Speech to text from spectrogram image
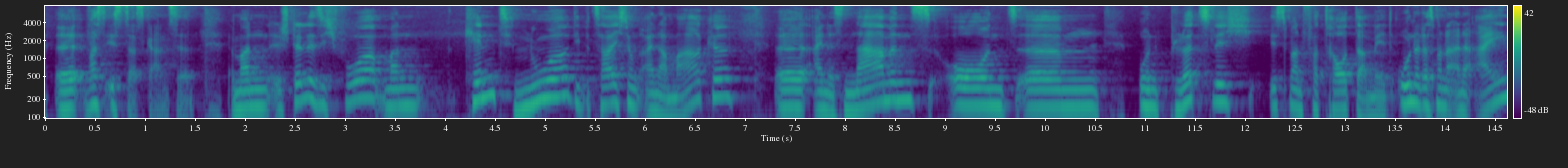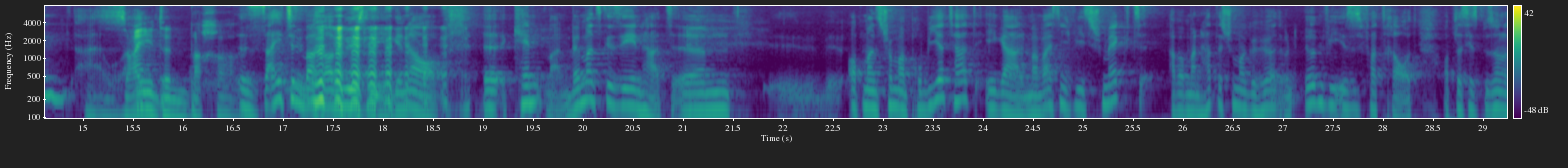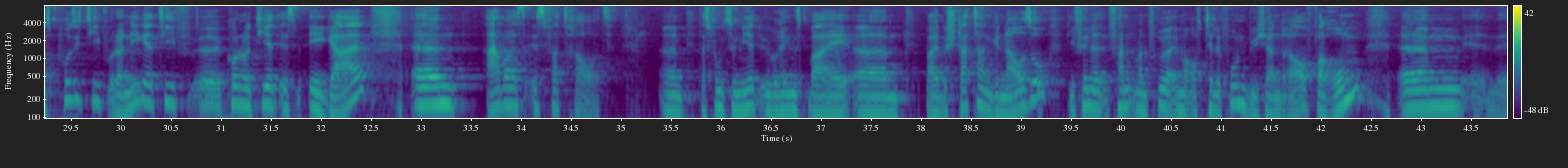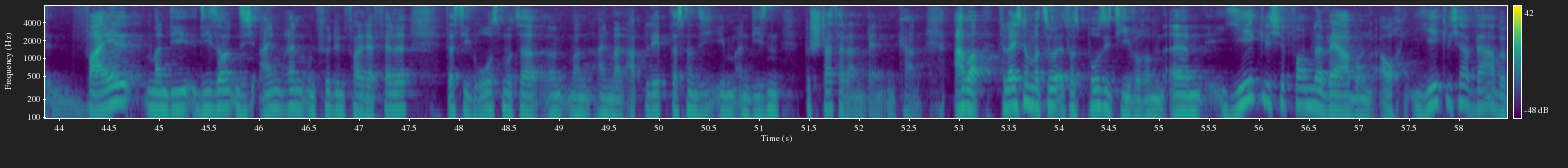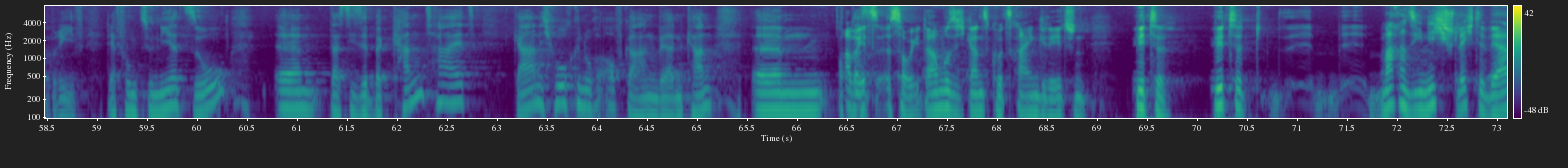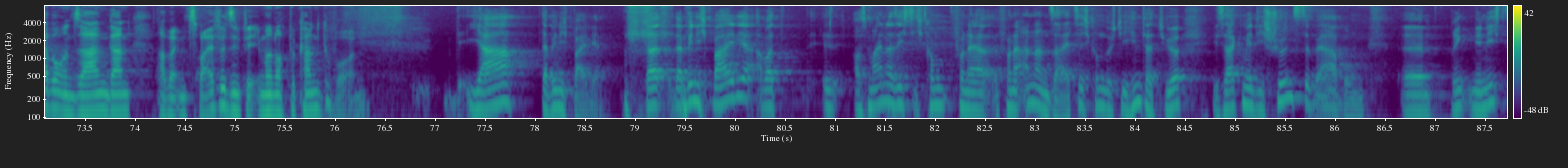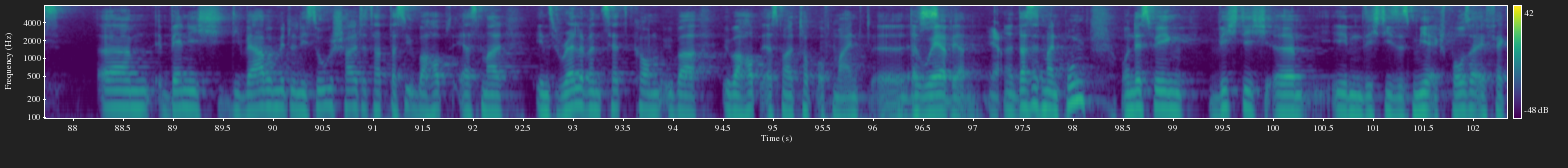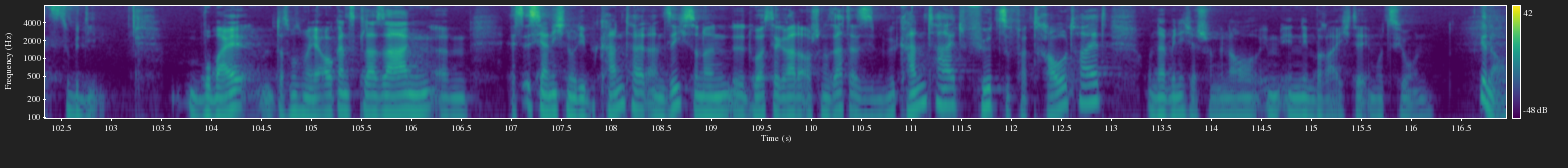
Äh, was ist das Ganze? Man stelle sich vor, man kennt nur die Bezeichnung einer Marke, äh, eines Namens und, ähm, und plötzlich ist man vertraut damit, ohne dass man eine ein Seidenbacher Seitenbacher Müsli, genau, äh, kennt man, wenn man es gesehen hat. Ähm, ob man es schon mal probiert hat, egal. Man weiß nicht, wie es schmeckt, aber man hat es schon mal gehört und irgendwie ist es vertraut. Ob das jetzt besonders positiv oder negativ äh, konnotiert ist, egal. Ähm, aber es ist vertraut. Ähm, das funktioniert übrigens bei, ähm, bei Bestattern genauso. Die finde, fand man früher immer auf Telefonbüchern drauf. Warum? Ähm, weil man die, die sollten sich einbrennen und für den Fall der Fälle, dass die Großmutter irgendwann einmal ablebt, dass man sich eben an diesen Bestatter dann wenden kann. Aber vielleicht nochmal zu etwas Positiverem. Ähm, jegliche Form der Werbung, auch jeglicher Werbebrief, der funktioniert so, ähm, dass diese Bekanntheit gar nicht hoch genug aufgehangen werden kann. Ähm, Aber jetzt, sorry, da muss ich ganz kurz reingrätschen. Bitte, bitte machen Sie nicht schlechte Werbe und sagen dann, aber im Zweifel sind wir immer noch bekannt geworden. Ja, da bin ich bei dir. Da, da bin ich bei dir, aber äh, aus meiner Sicht, ich komme von der, von der anderen Seite, ich komme durch die Hintertür. Ich sage mir, die schönste Werbung äh, bringt mir nichts, wenn ich die Werbemittel nicht so geschaltet habe, dass sie überhaupt erstmal ins Relevant Set kommen, über, überhaupt erstmal top of mind äh, das, aware werden. Ja. Äh, das ist mein Punkt und deswegen wichtig, äh, eben sich dieses Mere Exposure Effekts zu bedienen. Wobei, das muss man ja auch ganz klar sagen, ähm, es ist ja nicht nur die Bekanntheit an sich, sondern äh, du hast ja gerade auch schon gesagt, also diese Bekanntheit führt zu Vertrautheit und da bin ich ja schon genau im, in dem Bereich der Emotionen. Genau.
